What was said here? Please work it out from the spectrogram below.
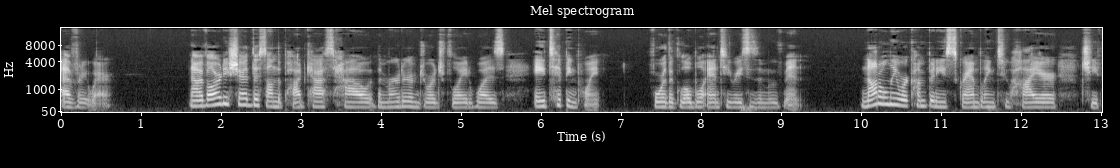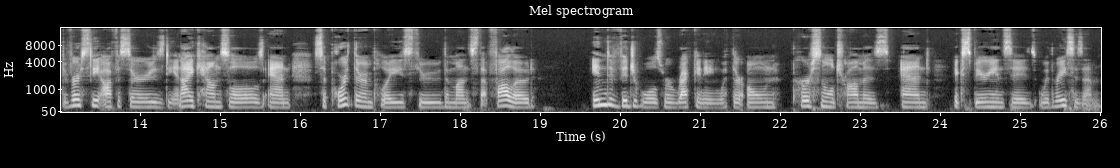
everywhere. Now, I've already shared this on the podcast how the murder of George Floyd was a tipping point for the global anti racism movement. Not only were companies scrambling to hire chief diversity officers, D&I councils, and support their employees through the months that followed, individuals were reckoning with their own personal traumas and experiences with racism.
